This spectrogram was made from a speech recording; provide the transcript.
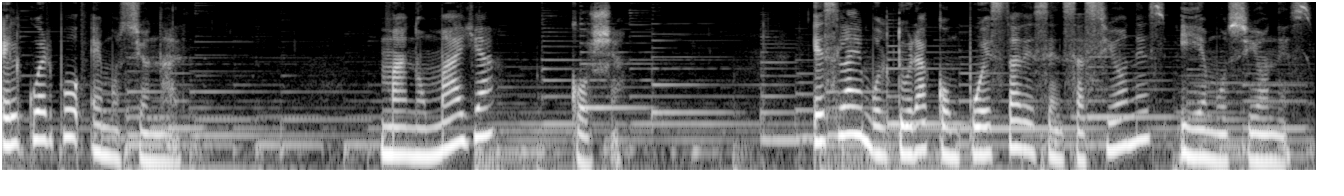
El cuerpo emocional. Manomaya Kosha. Es la envoltura compuesta de sensaciones y emociones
